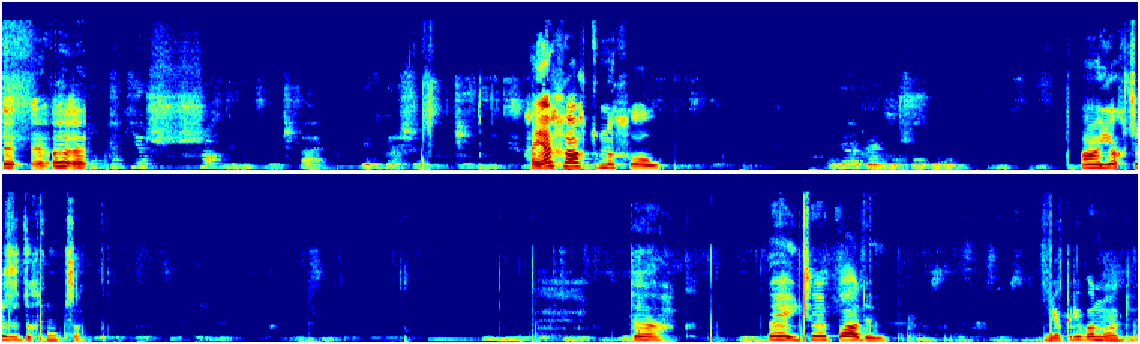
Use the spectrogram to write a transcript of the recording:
Э-э-э-э. Тут такие шахты. А, я шахту нашел. А я хочу задохнуться. Так. Эй, чё я падаю? Я кривоногий.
